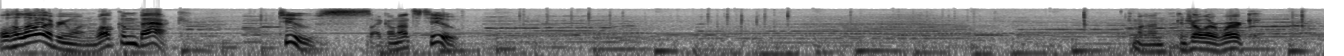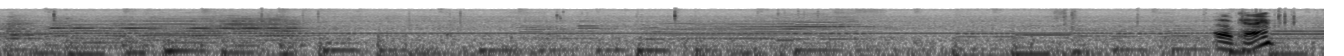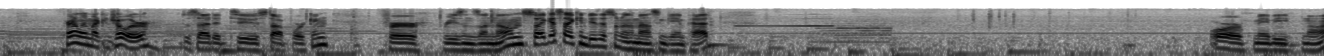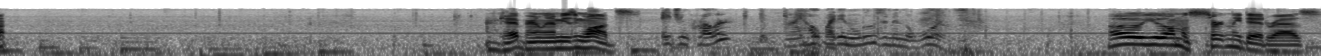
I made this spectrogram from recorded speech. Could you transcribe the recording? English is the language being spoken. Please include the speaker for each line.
Speaker 1: Well, hello everyone. Welcome back to Psychonauts 2. Come on, controller, work. Okay. Apparently my controller decided to stop working for reasons unknown, so I guess I can do this one with a mouse and gamepad. Or maybe not. Okay, apparently I'm using WADs.
Speaker 2: Agent Cruller? I hope I didn't lose him in the woods.
Speaker 1: Oh, you almost certainly did, Raz.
